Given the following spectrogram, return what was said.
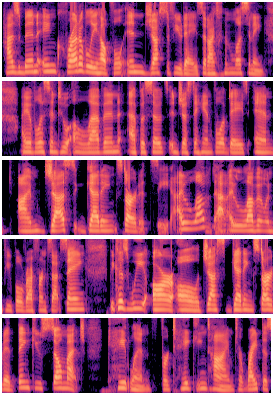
has been incredibly helpful in just a few days that I've been listening. I have listened to 11 episodes in just a handful of days and I'm just getting started. See, I love that. I love it when people reference that saying because we are all just getting started. Thank you so much. Caitlin for taking time to write this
